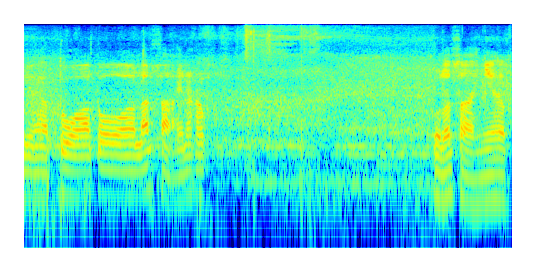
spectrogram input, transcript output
นี่ครับ ตัวตัวรัดสายนะครับ ตัวรัดสายอย่างเงี้ยครับ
